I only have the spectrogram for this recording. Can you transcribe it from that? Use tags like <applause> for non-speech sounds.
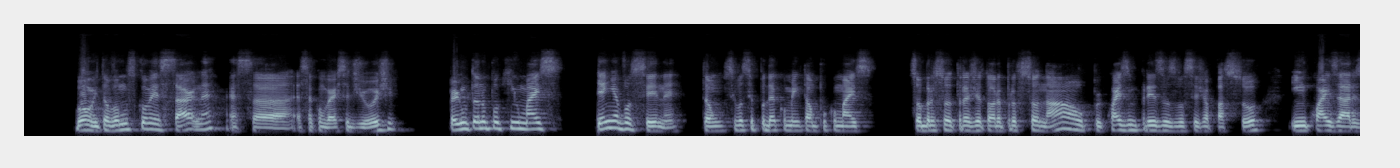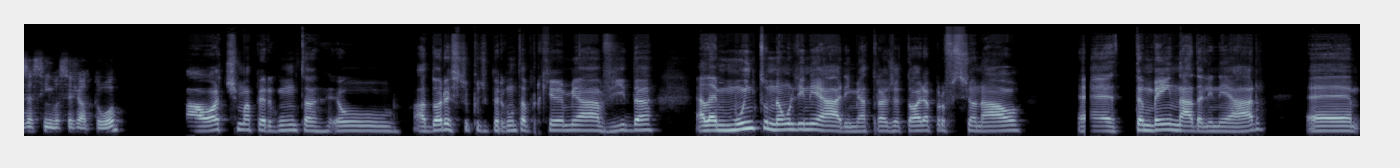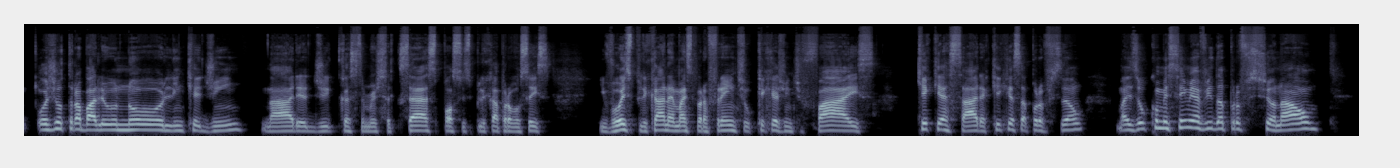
Bom, então vamos começar, né, essa, essa conversa de hoje, perguntando um pouquinho mais quem é você, né? Então, se você puder comentar um pouco mais sobre a sua trajetória profissional, por quais empresas você já passou e em quais áreas assim você já atuou. A ótima pergunta. Eu adoro esse tipo de pergunta porque minha vida ela é muito não linear e minha trajetória profissional é também nada linear. É, hoje eu trabalho no LinkedIn na área de Customer Success. Posso explicar para vocês e vou explicar né, mais para frente o que, que a gente faz, o que, que é essa área, o que, que é essa profissão. Mas eu comecei minha vida profissional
